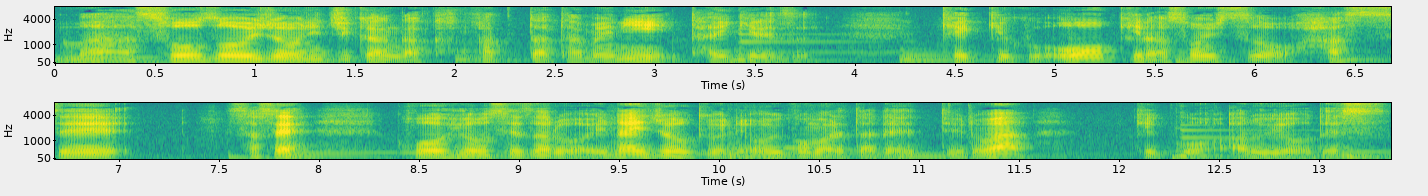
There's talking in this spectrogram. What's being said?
まあ想像以上に時間がかかったために耐えきれず結局大きな損失を発生させ公表せざるを得ない状況に追い込まれた例っていうのは結構あるようです。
